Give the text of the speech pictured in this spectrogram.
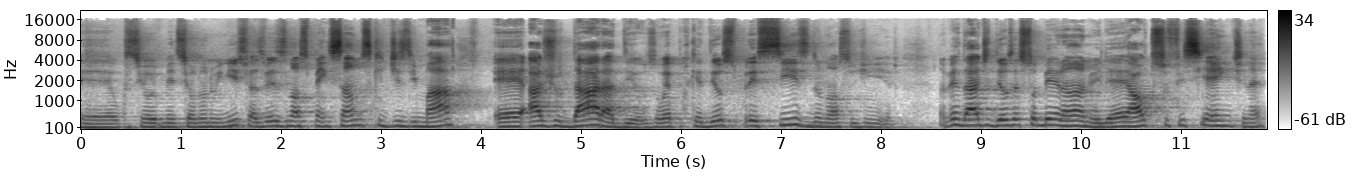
É, o que o senhor mencionou no início, às vezes nós pensamos que dizimar é ajudar a Deus, ou é porque Deus precisa do nosso dinheiro. Na verdade, Deus é soberano, Ele é autossuficiente, né?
